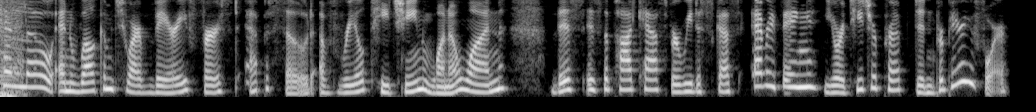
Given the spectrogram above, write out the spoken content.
Hello, and welcome to our very first episode of Real Teaching 101. This is the podcast where we discuss everything your teacher prep didn't prepare you for.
